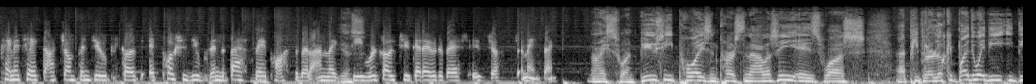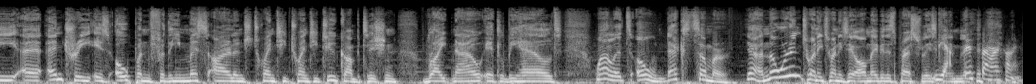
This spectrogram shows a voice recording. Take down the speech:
kind of take that jump and do because it pushes you in the best way possible, and like Yes. the result you get out of it is just amazing. Nice one. Beauty, poise, and personality is what uh, people are looking. By the way, the the uh, entry is open for the Miss Ireland 2022 competition right now. It'll be held. Well, it's oh next summer. Yeah, no, we're in 2022. Oh, maybe this press release Yeah, came. this summer coming.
